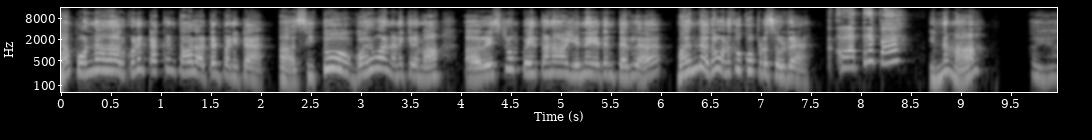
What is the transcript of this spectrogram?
என் பொண்ணாதான் இருக்கும்னு டக்குன்னு கால் அட்டன் பண்ணிட்டேன். சித்து வருவான்னு நினைக்கிறேமா ரெஸ்ட் ரூம் போயிருக்கானா என்ன ஏதுன்னு தெரியல. வந்ததும் உனக்கு கூப்பிட சொல்றேன். ரத்னப்பா என்னம்மா? ஐயோ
